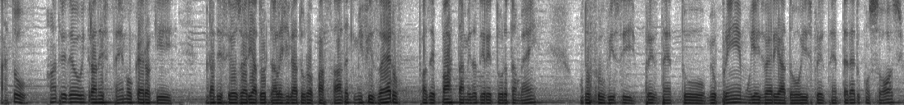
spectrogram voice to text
Arthur, antes de eu entrar nesse tema, eu quero aqui agradecer aos vereadores da legislatura passada que me fizeram fazer parte da mesa diretora também, onde eu fui vice-presidente do meu primo, ex-vereador e ex-presidente do consórcio.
